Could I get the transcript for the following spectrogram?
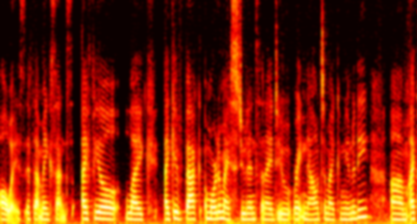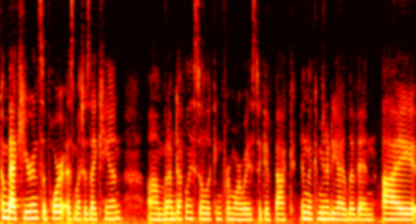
always if that makes sense. I feel like i give back more to my students than i do right now to my community. Um, i come back here and support as much as i can um, but i'm definitely still looking for more ways to give back in the community i live in. I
